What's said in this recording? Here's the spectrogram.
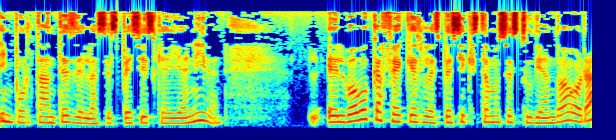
importantes de las especies que ahí anidan el bobo café, que es la especie que estamos estudiando ahora,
